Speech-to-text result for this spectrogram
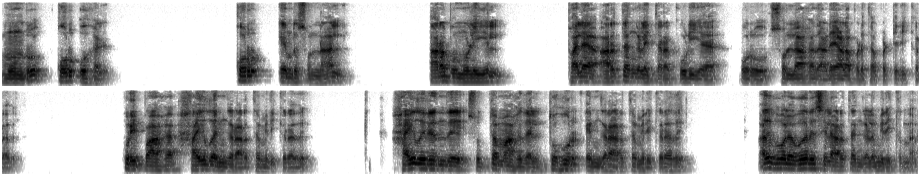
மூன்று குர்உகள் குர் என்று சொன்னால் அரபு மொழியில் பல அர்த்தங்களை தரக்கூடிய ஒரு சொல்லாக அது அடையாளப்படுத்தப்பட்டிருக்கிறது. குறிப்பாக ஹைல் என்கிற அர்த்தம் இருக்கிறது. ஹைலிருந்து சுத்தமாகுதல் துகுர் என்கிற அர்த்தம் இருக்கிறது. அதுபோல வேறு சில அர்த்தங்களும் இருக்கின்றன.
